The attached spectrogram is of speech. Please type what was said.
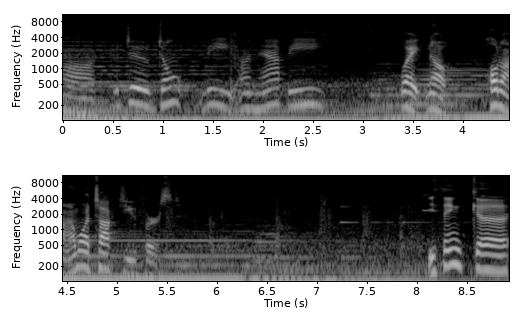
Aw, d- dude, don't be unhappy. Wait, no. Hold on, I want to talk to you first. You think uh,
